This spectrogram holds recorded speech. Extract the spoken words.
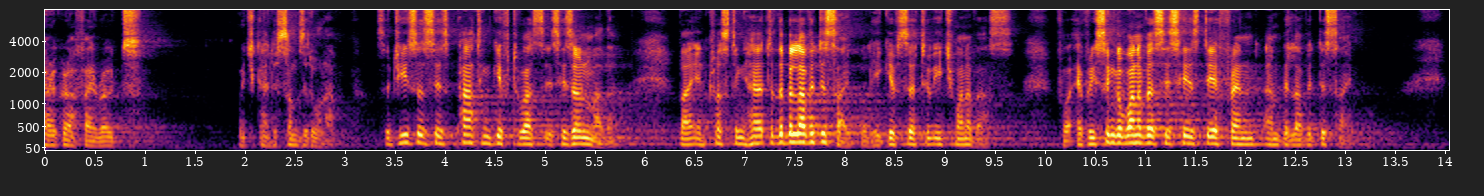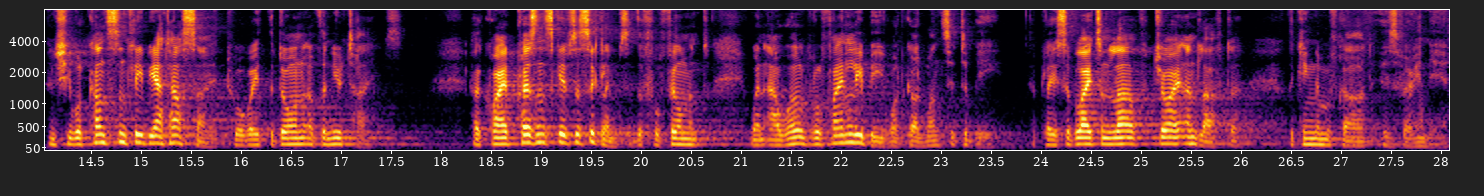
paragraph I wrote which kind of sums it all up. So Jesus' parting gift to us is his own mother. By entrusting her to the beloved disciple, he gives her to each one of us. For every single one of us is his dear friend and beloved disciple. And she will constantly be at our side to await the dawn of the new times. Her quiet presence gives us a glimpse of the fulfillment when our world will finally be what God wants it to be a place of light and love, joy and laughter. The kingdom of God is very near.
